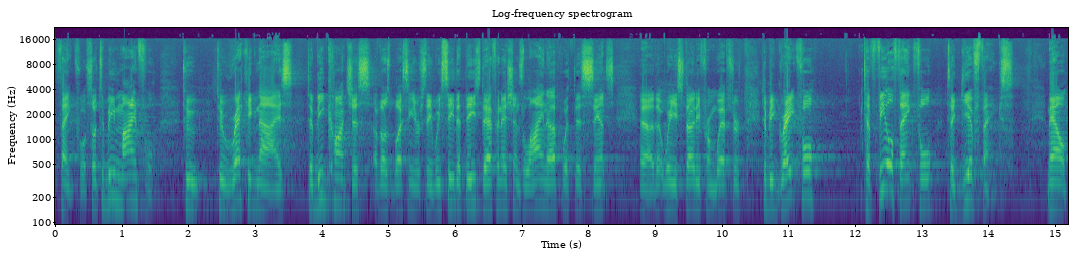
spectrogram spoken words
thankful. So to be mindful, to, to recognize to be conscious of those blessings you receive. We see that these definitions line up with this sense uh, that we study from Webster. To be grateful, to feel thankful, to give thanks. Now,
